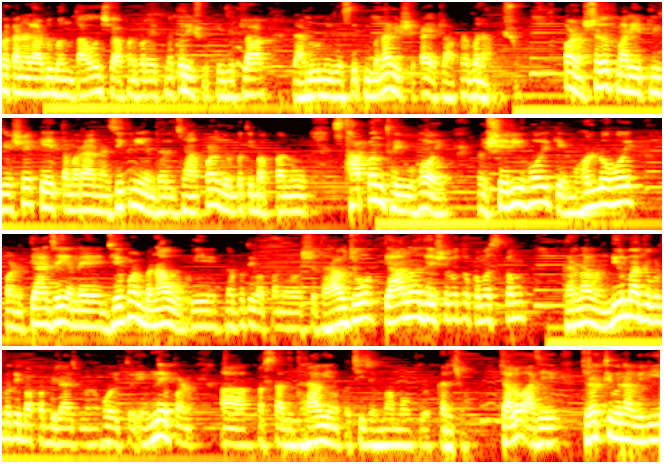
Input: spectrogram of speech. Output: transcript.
પ્રકારના લાડુ બનતા હોય છે. આપણે પ્રયત્ન કરીશું કે જેટલા લાડુની રેસીપી બનાવી શકાય એટલા આપણે બનાવીશું. પણ શરત મારી એટલી રહેશે કે તમારા નજીકની અંદર જ્યાં પણ ગણપતિ બાપાનું સ્થાપન થયું હોય શેરી હોય કે મહોલ્લો હોય, પણ ત્યાં જઈ અને જે પણ બનાવો એ ગણપતિ બાપ્પાને અવશ્ય ધરાવજો. ત્યાં ન જઈ શકો તો કમસે કમ ઘરના મંદિરમાં જો ગણપતિ બાપ્પા બિરાજમાન હોય તો એમને પણ આ પ્રસાદ ધરાવી અને પછી જમવામાં ઉપયોગ કરજો. ચાલો, આજે ઝડપથી બનાવેલી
